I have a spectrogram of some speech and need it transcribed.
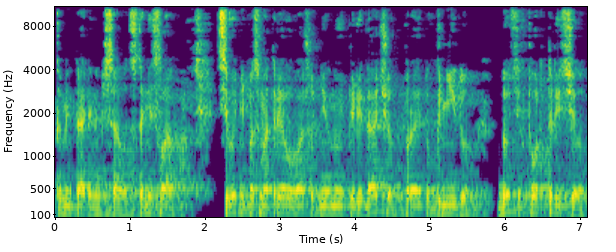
комментарий написала. Станислав, сегодня посмотрел вашу дневную передачу про эту гниду. До сих пор трясет.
